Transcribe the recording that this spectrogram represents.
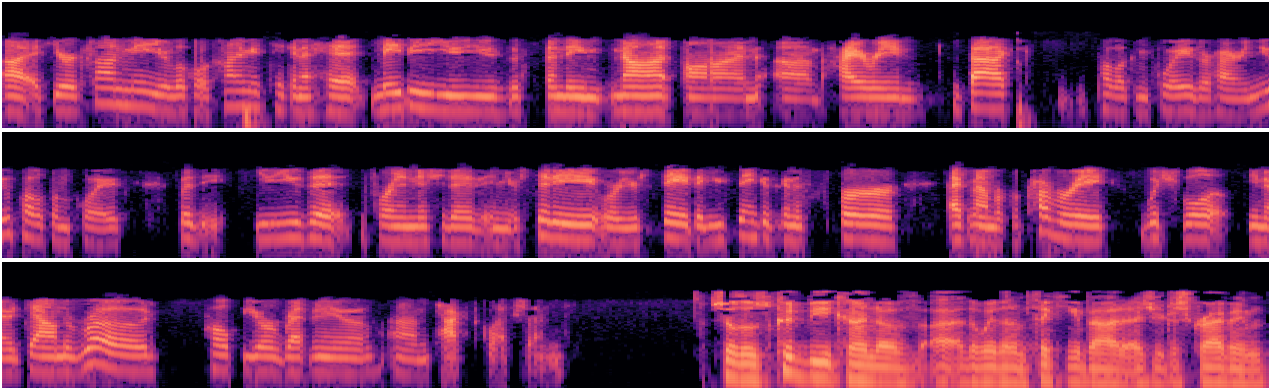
uh, if your economy, your local economy is taking a hit, maybe you use the spending not on um, hiring back public employees or hiring new public employees, but you use it for an initiative in your city or your state that you think is going to spur economic recovery, which will, you know, down the road help your revenue um, tax collections. So those could be kind of uh, the way that I'm thinking about it as you're describing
